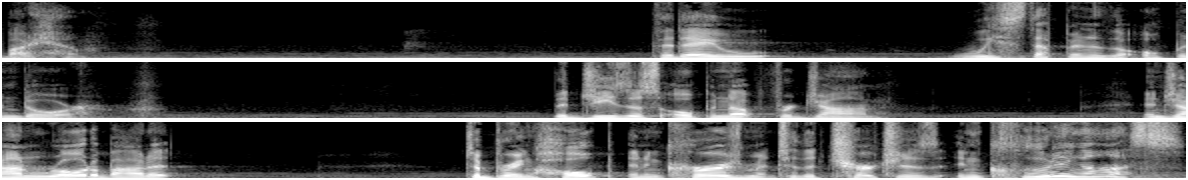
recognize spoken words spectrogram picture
by Him. Today, we step into the open door that Jesus opened up for John. And John wrote about it to bring hope and encouragement to the churches, including us.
